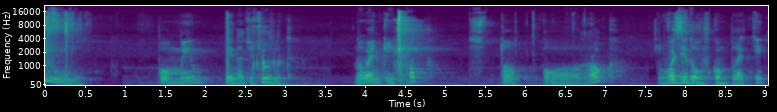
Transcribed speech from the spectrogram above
Ю. Помив. І на цюцюрник. Новенький хоп. Стопорок. Возідол в комплекті.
